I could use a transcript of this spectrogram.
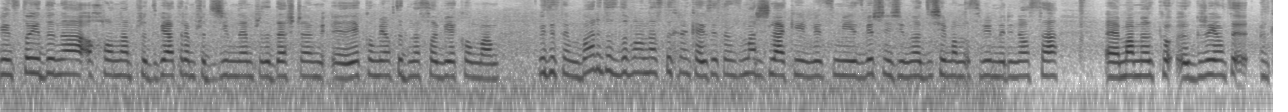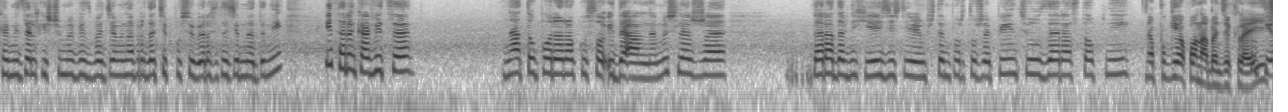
więc to jedyna ochrona przed wiatrem, przed zimnem, przed deszczem, y, jaką miałam wtedy na sobie, jaką mam. Więc jestem bardzo zadowolona z tych rękawic. Jestem z marźlakiem, więc mi jest wiecznie zimno. Dzisiaj mam na sobie Merinosa, e, mamy e, grzejące kamizelki szczymy, więc będziemy naprawdę ciepło się ubierać te zimne dni. I te rękawice na tą porę roku są idealne. Myślę, że da radę w nich jeździć, nie wiem, przy temperaturze 5-0 stopni. No póki opona będzie kleić, Póki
